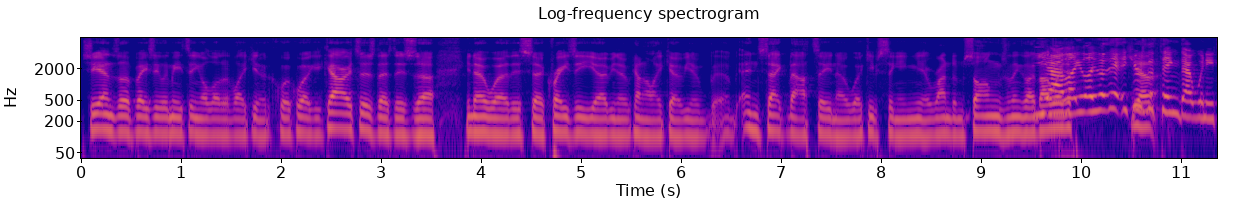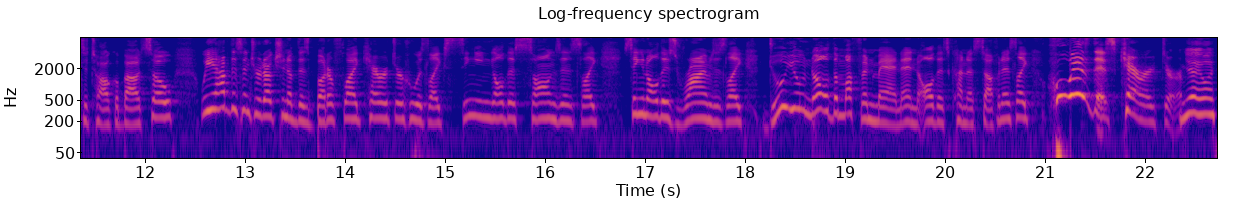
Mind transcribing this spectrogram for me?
she ends up basically meeting a lot of like you know quir- quirky characters. There's this uh, you know uh, this uh, crazy uh, you know kind of like uh, you know insect that you know uh, keeps singing you know random songs and things like that. Yeah, like, like here's Yeah. the thing that we need to talk about. So we have this introduction of this butterfly character who is like singing all these songs and it's like singing all these rhymes. It's like, do you know the Muffin Man and all this kind of stuff. And it's like, who is this character? yeah, like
